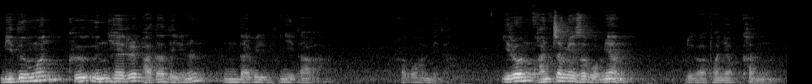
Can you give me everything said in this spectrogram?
믿음은 그 은혜를 받아들이는 응답일 뿐이다. 라고 합니다. 이런 관점에서 보면 우리가 번역한 어,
